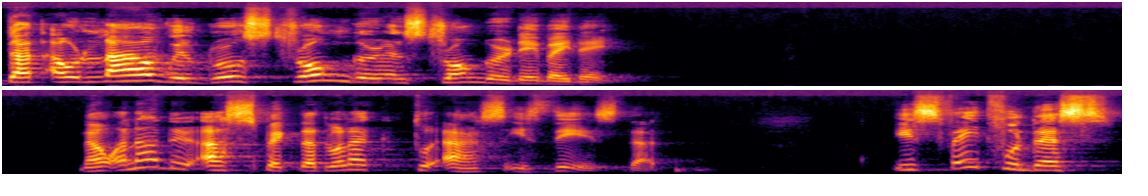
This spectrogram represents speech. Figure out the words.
That our love will grow stronger and stronger day by day. Now, another aspect that we'd like to ask is this that is faithfulness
